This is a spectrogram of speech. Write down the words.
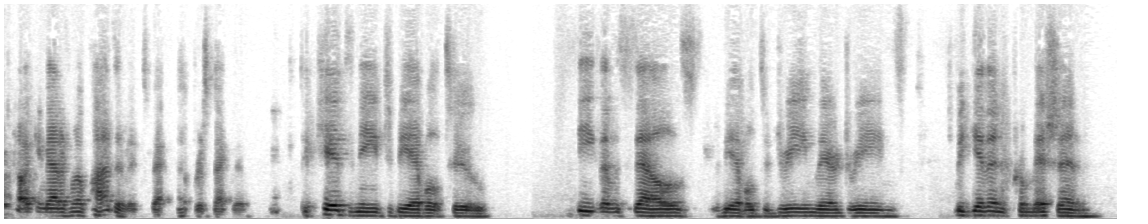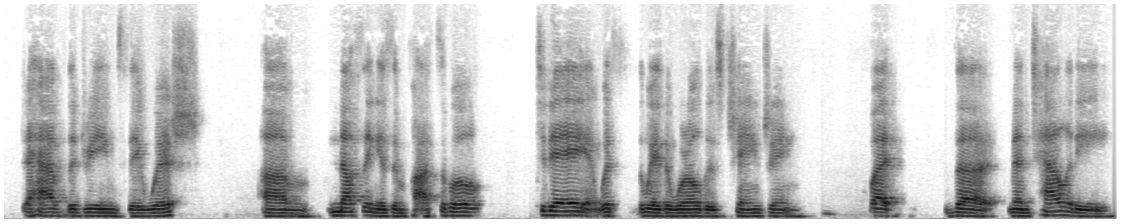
We're talking about it from a positive expect- perspective. The kids need to be able to see themselves, to be able to dream their dreams, to be given permission to have the dreams they wish, Um, nothing is impossible today with the way the world is changing, but the mentality,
